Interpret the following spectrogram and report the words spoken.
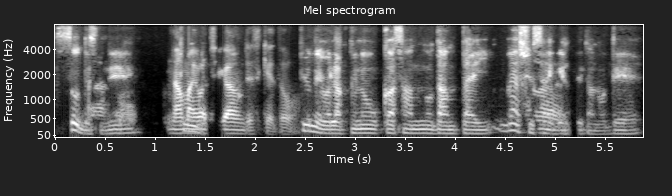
そうですね。名前は違うんですけど、去年は酪農家さんの団体が主催でやってたので、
